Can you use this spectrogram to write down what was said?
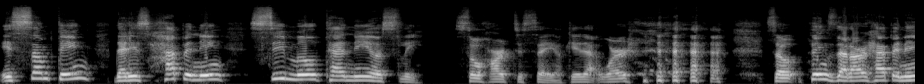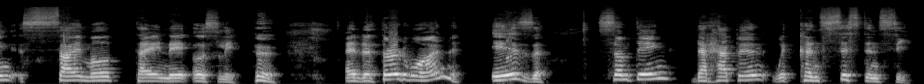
is something that is happening simultaneously. So hard to say, okay, that word. so things that are happening simultaneously. and the third one is something that happened with consistency.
